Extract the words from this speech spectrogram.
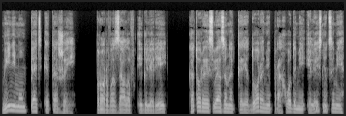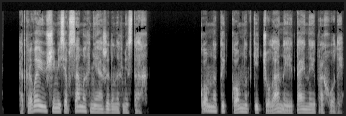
минимум пять этажей, прорва залов и галерей, которые связаны коридорами, проходами и лестницами, открывающимися в самых неожиданных местах. Комнаты, комнатки, чуланы и тайные проходы.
